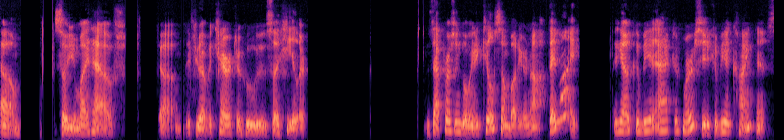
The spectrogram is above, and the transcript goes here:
Um, so you might have, uh, if you have a character who is a healer, is that person going to kill somebody or not? They might. You know, it could be an act of mercy. It could be a kindness.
